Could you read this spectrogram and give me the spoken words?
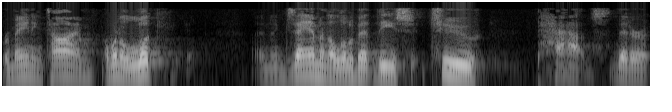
remaining time. I want to look and examine a little bit these two paths that are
